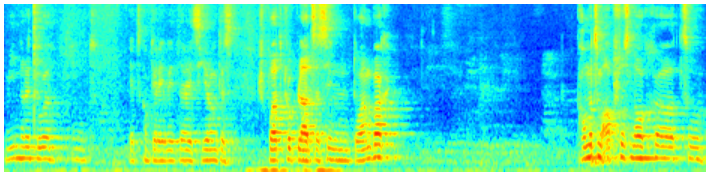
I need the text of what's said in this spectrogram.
Wien-Retour und jetzt kommt die Revitalisierung des Sportclubplatzes in Dornbach. Kommen wir zum Abschluss noch äh, zu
